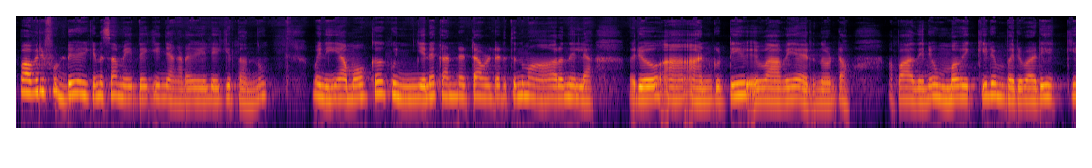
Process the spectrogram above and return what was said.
അപ്പോൾ അവർ ഫുഡ് കഴിക്കുന്ന സമയത്തേക്ക് ഞങ്ങളുടെ കയ്യിലേക്ക് തന്നു. അപ്പോൾ ഇനി അമ്മയ്ക്ക് കുഞ്ഞിനെ കണ്ടിട്ട് അവളുടെ അടുത്ത് നിന്ന് മാറുന്നില്ല. ഒരു ആൺകുട്ടി വാവയായിരുന്നു കേട്ടോ. അപ്പോൾ അതിന് ഉമ്മ വെക്കലും പരിപാടിയൊക്കെ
